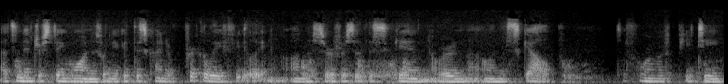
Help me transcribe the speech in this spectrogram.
That's an interesting one, is when you get this kind of prickly feeling on the surface of the skin or the, on the scalp. It's a form of piti.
